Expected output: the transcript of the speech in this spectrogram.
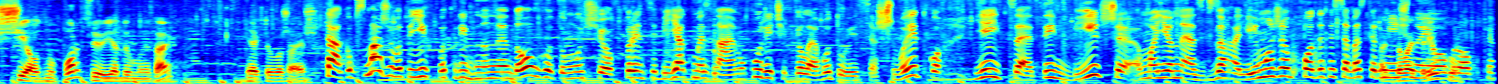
ще одну порцію, я думаю, так? Як ти вважаєш? Так, обсмажувати їх потрібно недовго, тому що, в принципі, як ми знаємо, куряче філе готується швидко, яйце тим більше, майонез взагалі може обходитися без термічної тарілку. обробки.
